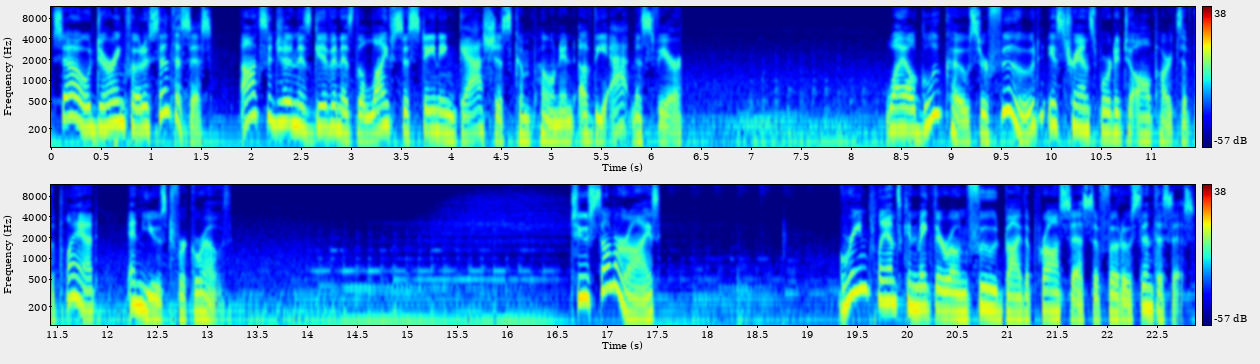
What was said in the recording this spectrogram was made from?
So, during photosynthesis, oxygen is given as the life-sustaining gaseous component of the atmosphere, while glucose or food is transported to all parts of the plant and used for growth. To summarize, green plants can make their own food by the process of photosynthesis.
